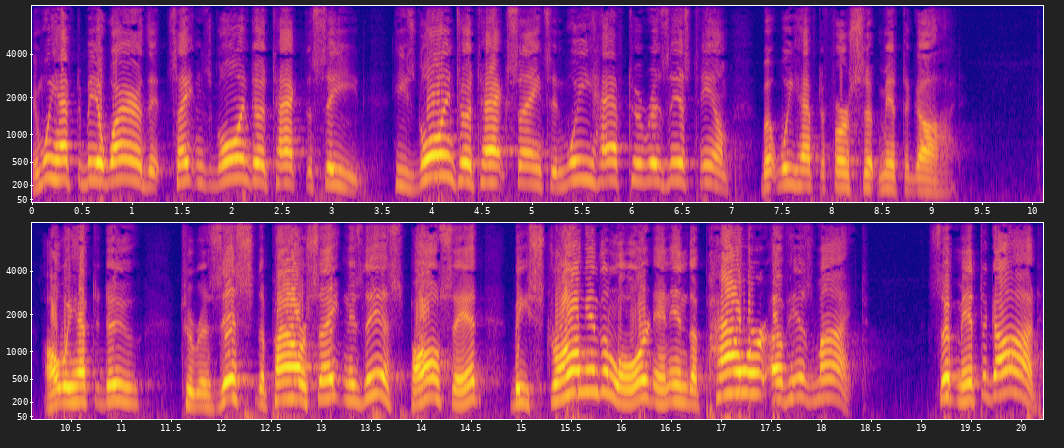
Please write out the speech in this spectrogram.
And we have to be aware that Satan's going to attack the seed. He's going to attack saints, and we have to resist him. But we have to first submit to God. All we have to do to resist the power of Satan is this. Paul said, Be strong in the Lord and in the power of his might. Submit to God.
